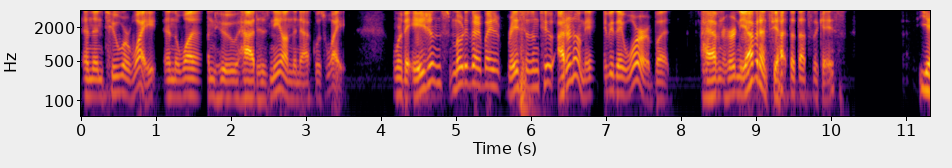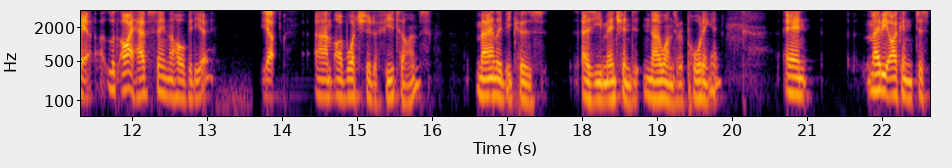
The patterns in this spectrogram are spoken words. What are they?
and then two were white, and the one who had his knee on the neck was white. Were the Asians motivated by racism too? I don't know. Maybe they were, but I haven't heard any evidence yet that that's the case. Yeah. Look, I have seen the whole video. Yep. Um, I've watched it a few times, mainly because, as you mentioned, no one's reporting it. And maybe I can just,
